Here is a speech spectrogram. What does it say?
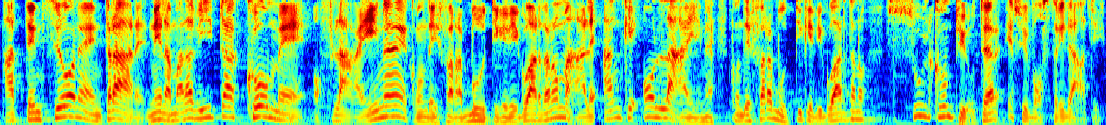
attenzione a entrare nella malavita come offline, con dei farabutti che vi guardano male, anche online, con dei farabutti che vi guardano sul computer e sui vostri dati.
